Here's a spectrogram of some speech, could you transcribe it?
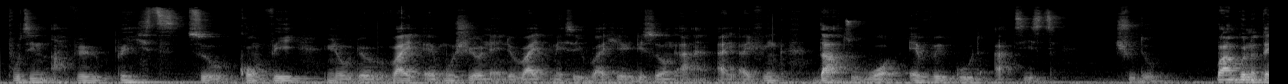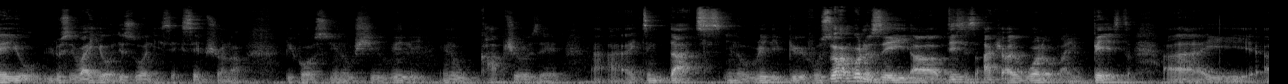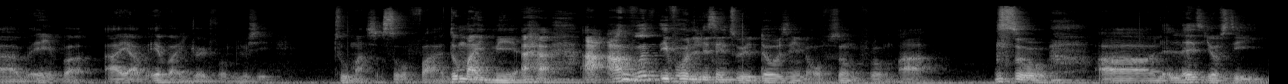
putting her very best to convey you know the right emotion and the right message right here in this song. I, I think that's what every good artist should do but i'm gonna tell you lucy right here on this one is exceptional because you know she really you know captures it. I, I think that's you know really beautiful. So i'm to say uh, this is actually one of my best i have ever i have ever enjoyed from lucy. Too much so far. Don't mind me. I, I, haven't even listened to a dozen of songs from her. So uh let's just say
